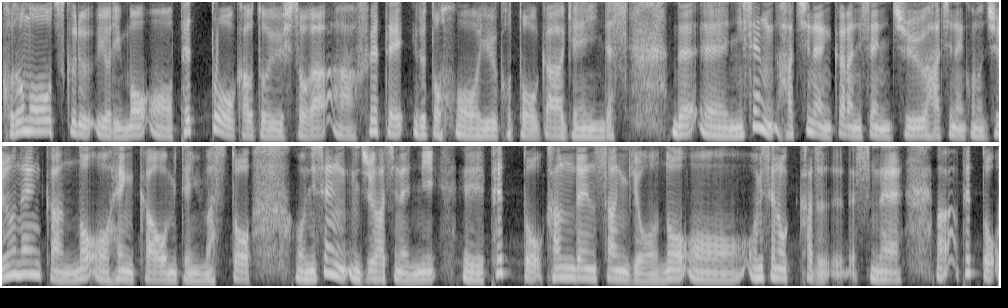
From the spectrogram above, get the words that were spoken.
子供を作るよりもペットを飼うという人が増えているということが原因です。で2008年から2018年この10年間の変化を見てみますとと2018年にペット関連産業のお店の数ですね、まあ、ペット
